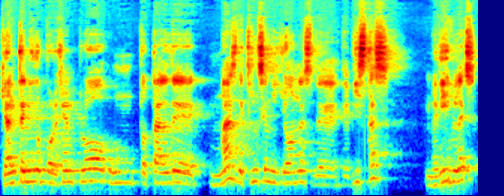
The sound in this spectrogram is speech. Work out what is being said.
que han tenido, por ejemplo, un total de más de 15 millones de, vistas medibles.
